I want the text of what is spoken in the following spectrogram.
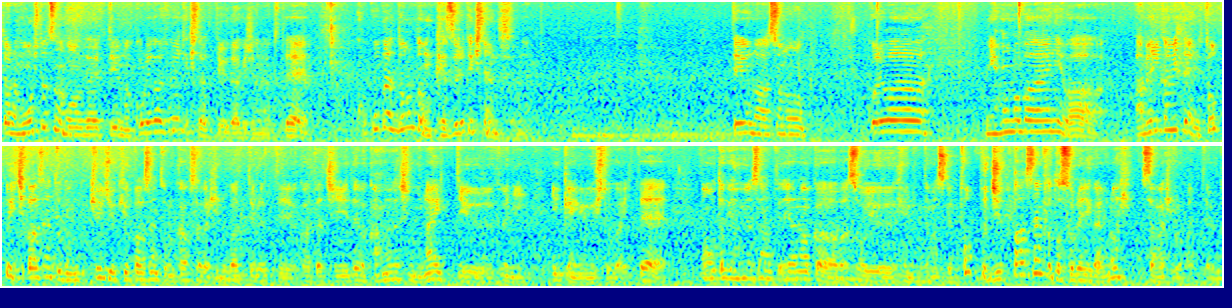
ただもう一つの問題っていうのはこれが増えてきたっていうだけじゃなくてここがどんどん削れてきてるんですよね。っていうのはそのこれは日本の場合にはアメリカみたいにトップ1%で99%の格差が広がってるっていう形では必ずしもないっていうふうに意見を言う人がいて、まあ、大竹文雄さんやなんかはそういうふうに言ってますけどトップ10%とそれ以外の差が広がってると。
